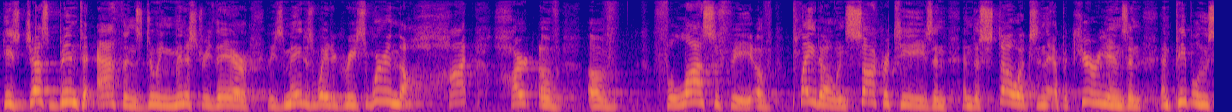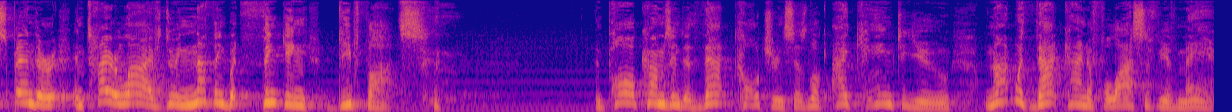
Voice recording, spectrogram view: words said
He's just been to Athens doing ministry there, and he's made his way to Greece. We're in the hot heart of, of philosophy of Plato and Socrates and, and the Stoics and the Epicureans and, and people who spend their entire lives doing nothing but thinking deep thoughts. and Paul comes into that culture and says, Look, I came to you not with that kind of philosophy of man,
